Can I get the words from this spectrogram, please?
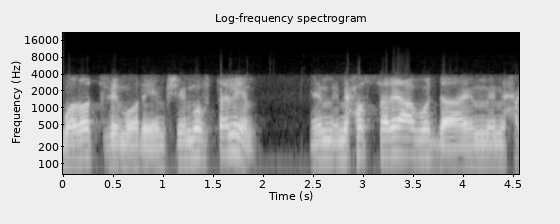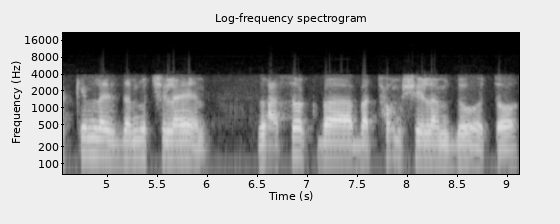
מורות ומורים שהם מובטלים. הם מחוסרי עבודה, הם מחכים להזדמנות שלהם לעסוק בתחום שלמדו אותו.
